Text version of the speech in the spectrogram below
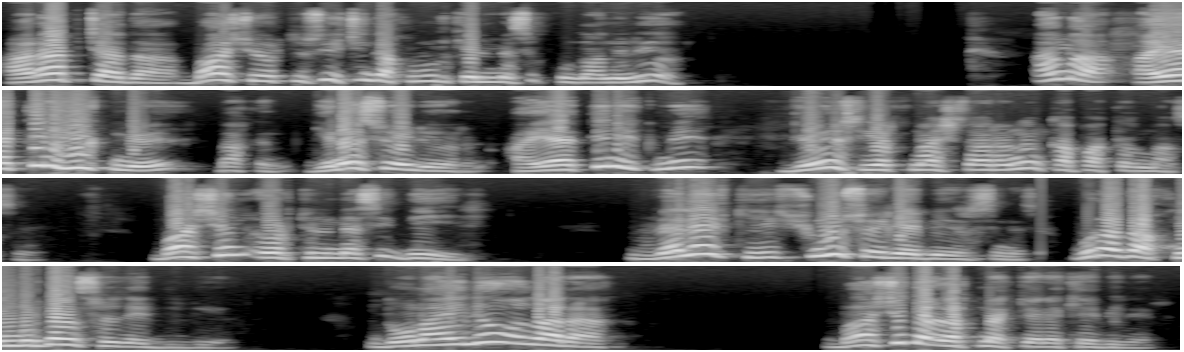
Arapçada başörtüsü için de humur kelimesi kullanılıyor. Ama ayetin hükmü, bakın yine söylüyorum, ayetin hükmü göğüs yırtmaçlarının kapatılması. Başın örtülmesi değil. Velev ki şunu söyleyebilirsiniz. Burada humurdan söz ediliyor. Dolaylı olarak başı da örtmek gerekebilir.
